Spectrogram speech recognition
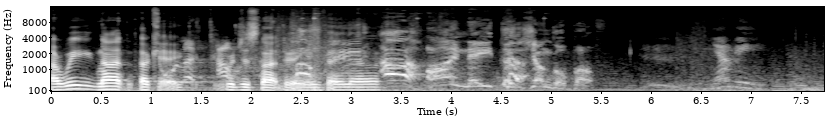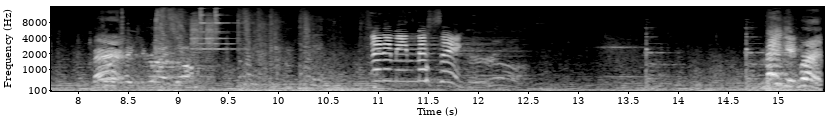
Are we not? Okay. We're just not doing anything now. I need the jungle buff. Yummy. Burn. Enemy missing. Make it rain.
